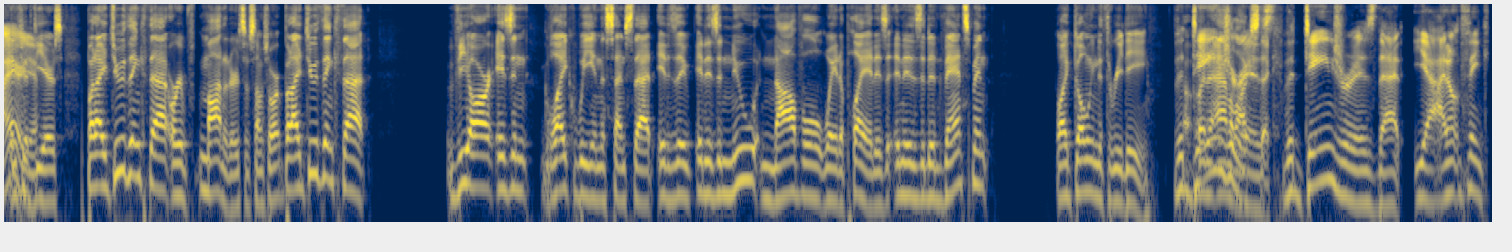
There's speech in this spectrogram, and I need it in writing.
I in 50 you. years, but I do think that or monitors of some sort. But I do think that VR isn't like Wii in the sense that it is a it is a new novel way to play. It is it is an advancement like going to 3D. The uh, danger is stick. the danger is that yeah, I don't think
